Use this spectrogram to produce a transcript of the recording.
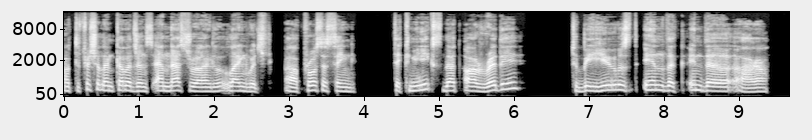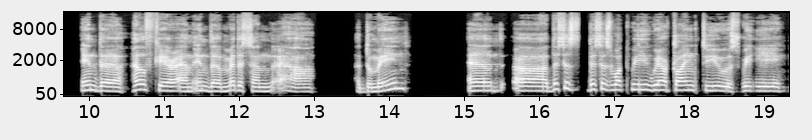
artificial intelligence and natural language uh, processing techniques that are ready to be used in the in the uh, in the healthcare and in the medicine uh, domain. And uh, this is this is what we we are trying to use. We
